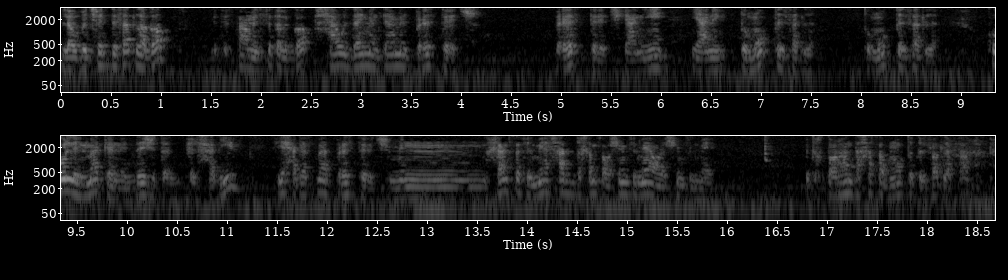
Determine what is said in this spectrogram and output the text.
لو بتشد فتلة جط بتستعمل فتل الجط حاول دايما تعمل بريستريتش pre-stretch يعني إيه؟ يعني تمط الفتلة تمط الفتلة. كل المكن ال digital الحديث في حاجة اسمها pre-stretch من 5% لحد 25% أو 20% بتختارها أنت حسب نقطه الفتلة بتاعتك.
